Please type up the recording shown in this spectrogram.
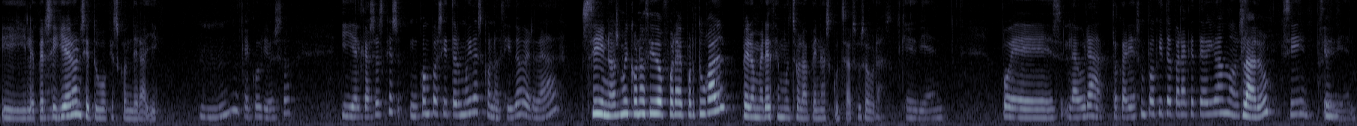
y le persiguieron y se tuvo que esconder allí. qué curioso. Y el caso es que es un compositor muy desconocido, ¿verdad? Sí, no es muy conocido fuera de Portugal, pero merece mucho la pena escuchar sus obras. Qué bien. Pues Laura, ¿tocarías un poquito para que te oigamos? Claro. Sí, qué bien.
